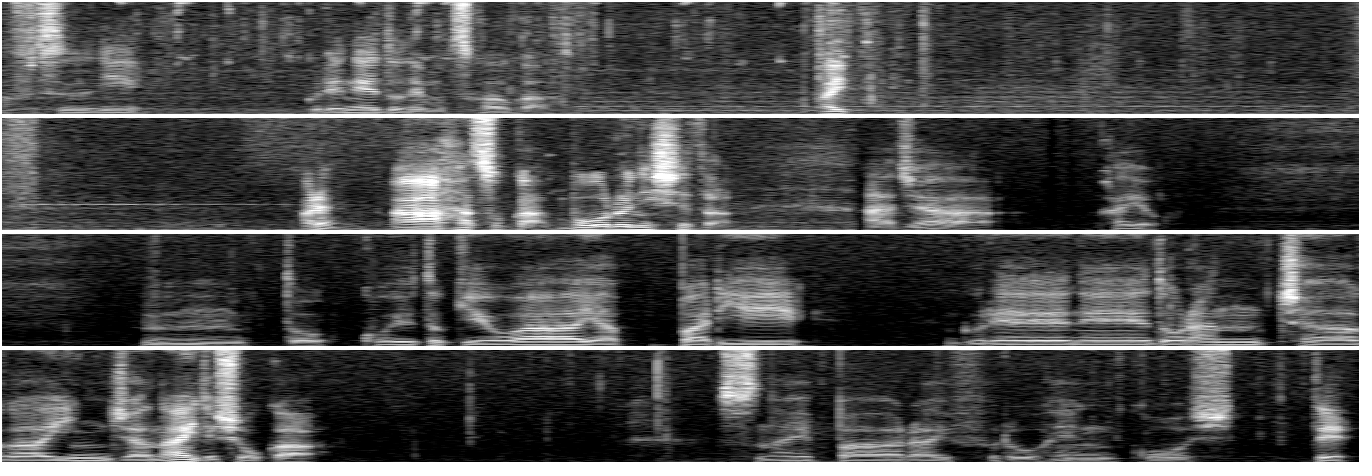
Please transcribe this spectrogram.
う。普通にグレネードでも使うか。はい。あれ？ああそっか。ボールにしてた。あじゃあ変えよ。ううーんとこういう時はやっぱりグレネードランチャーがいいんじゃないでしょうか。スナイパーライフルを変更して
